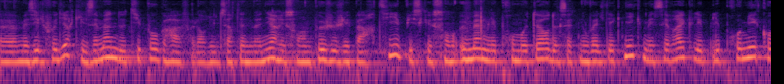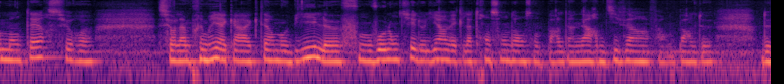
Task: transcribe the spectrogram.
euh, mais il faut dire qu'ils émanent de typographes. Alors d'une certaine manière, ils sont un peu jugés partis, puisqu'ils sont eux-mêmes les promoteurs de cette nouvelle technique, mais c'est vrai que les, premiers commentaires sur, euh, sur l'imprimerie à caractère mobile font volontiers le lien avec la transcendance. On parle d'un art divin, enfin on parle de,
